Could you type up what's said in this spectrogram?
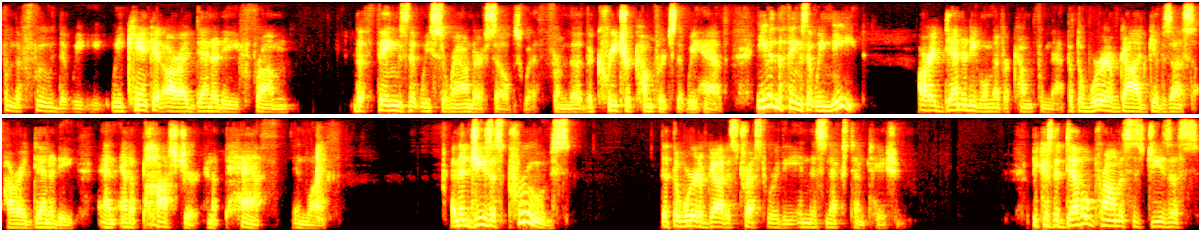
from the food that we eat. We can't get our identity from the things that we surround ourselves with, from the, the creature comforts that we have, even the things that we need. Our identity will never come from that. But the Word of God gives us our identity and, and a posture and a path in life. And then Jesus proves that the word of God is trustworthy in this next temptation. Because the devil promises Jesus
